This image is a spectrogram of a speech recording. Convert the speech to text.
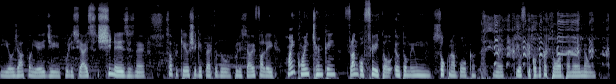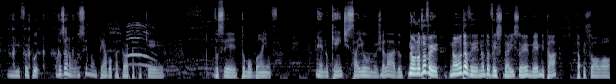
e eu já apanhei de policiais chineses, né? Só porque eu cheguei perto do policial e falei Hoin coin chinken flango frito, eu tomei um soco na boca, né? E eu fiquei com a boca torta, né? Não. E foi por. Rosana, você não tem a boca torta porque você tomou banho é, no quente e saiu no gelado? Não, nada a ver, nada a ver, nada a ver isso daí, isso é meme, tá? Tá, pessoal, ó,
